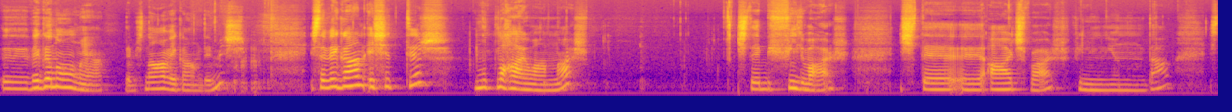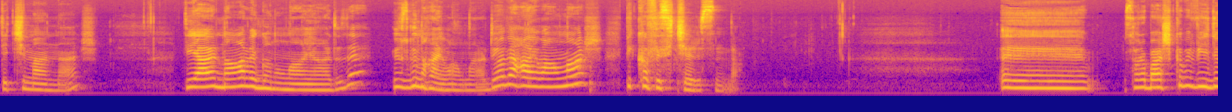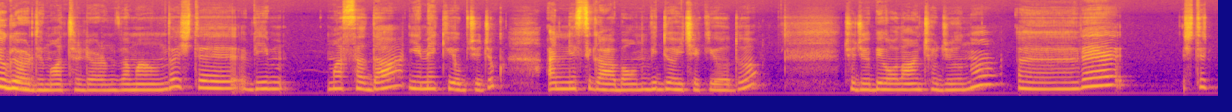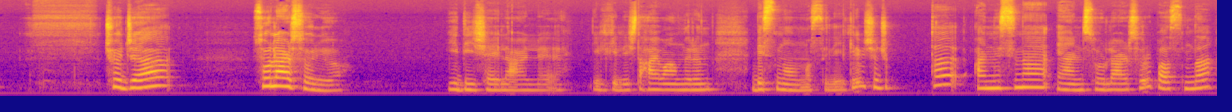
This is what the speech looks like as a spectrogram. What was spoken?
e, vegan olmayan demiş. Na vegan demiş. İşte vegan eşittir mutlu hayvanlar. İşte bir fil var. İşte e, ağaç var filin yanında. İşte çimenler. Diğer na vegan olan yerde de üzgün hayvanlar diyor ve hayvanlar bir kafes içerisinde. Ee, sonra başka bir video gördüğümü hatırlıyorum zamanında. İşte bir masada yemek yiyor bu çocuk. Annesi galiba onu videoyu çekiyordu. Çocuğu bir olan çocuğunu ee, ve işte çocuğa sorular soruyor. Yediği şeylerle ilgili işte hayvanların besin olması ile ilgili. Bir çocuk da annesine yani sorular sorup aslında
